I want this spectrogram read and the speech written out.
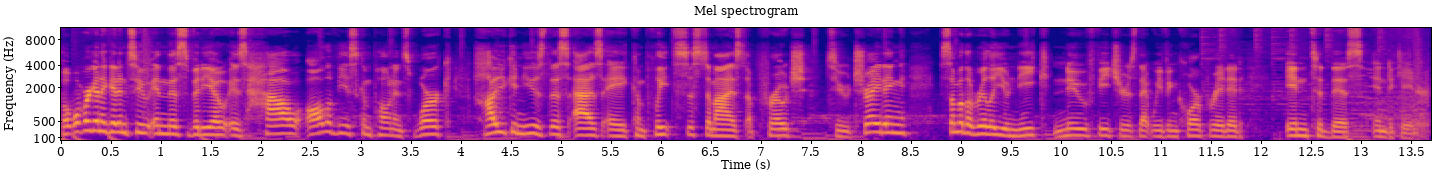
but what we're going to get into in this video is how all of these components work, how you can use this as a complete systemized approach to trading, some of the really unique new features that we've incorporated into this indicator.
